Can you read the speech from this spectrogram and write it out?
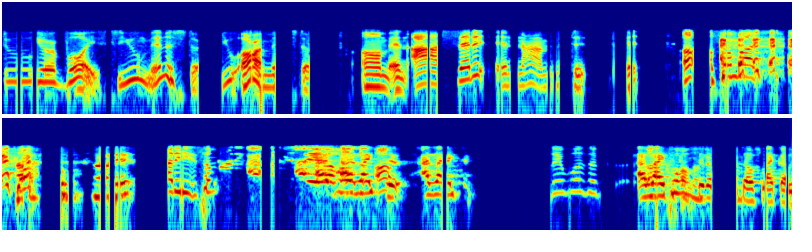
through your voice. You minister. You are a minister. Um, and I said it, and I meant it. Oh, somebody, somebody, somebody. I, I, I like Oh, to. I like to. There was a. I a like to consider myself like a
